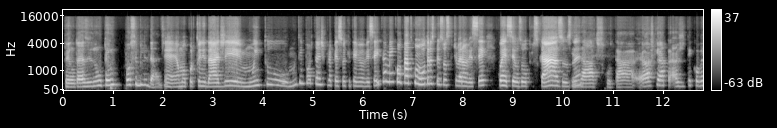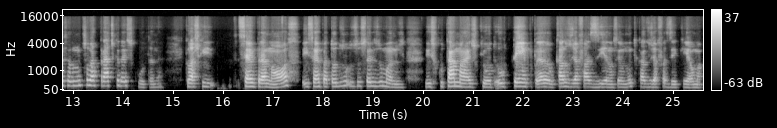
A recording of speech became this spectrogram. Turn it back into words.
perguntar, às vezes não tem possibilidade. É, é uma oportunidade muito, muito importante para a pessoa que teve AVC e também contato com outras pessoas que tiveram AVC, conhecer os outros casos, né? Exato, escutar. Eu acho que a, a gente tem conversado muito sobre a prática da escuta, né? Que eu acho que serve para nós e serve para todos os seres humanos. escutar mais do que o outro. O tempo, é, o caso já fazia, não sei, muito caso já fazia, que é uma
